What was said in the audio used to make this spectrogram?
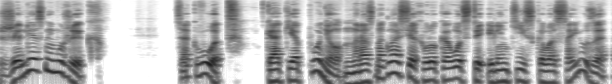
Железный мужик. Так вот, как я понял, на разногласиях в руководстве Элентийского союза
